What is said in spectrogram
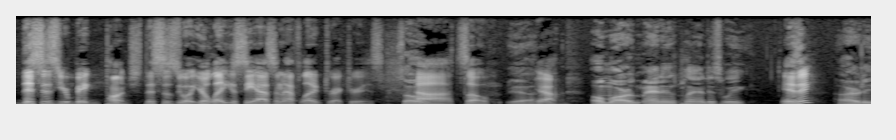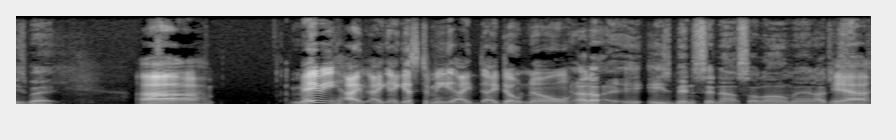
this is your big punch. This is what your legacy as an athletic director is. So, uh, so yeah, yeah. Omar Manning's playing this week. Is he? I heard he's back. Uh Maybe I, I, I guess to me I I don't know. I don't. He, has been sitting out so long, man. I just yeah.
